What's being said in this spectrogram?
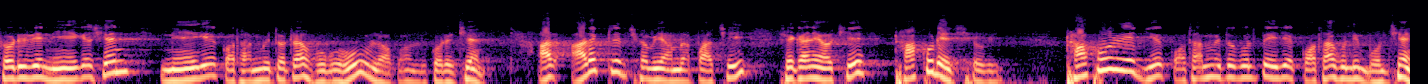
শরীরে নিয়ে গেছেন, নিয়ে গিয়ে কথামৃতটা হুবহু লক্ষণ করেছেন। আর আরেকটি ছবি আমরা পাচ্ছি, সেখানে হচ্ছে ঠাকুরের ছবি। ঠাকুরের যে কথামৃতগুলোতে এই যে কথাগুলি বলছেন,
